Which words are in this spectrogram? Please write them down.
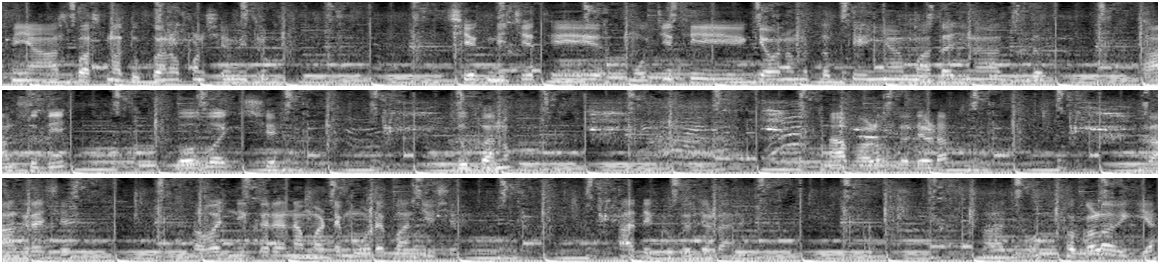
અહીંયા આસપાસમાં દુકાનો પણ છે મિત્રો. છેક નીચેથી, મોચીથી કહેવાનો કે અહીંયા માતાજીના ધામ સુધી બહુ જ છે દુકાનો. આ ભાડો ગધેડા. ગાંગરે છે. અવાજ નહીં કરે એના માટે મોડે બાંધ્યું છે. આ દેખો ગધેડાને. આ જુઓ, પકડ આવી ગયા.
